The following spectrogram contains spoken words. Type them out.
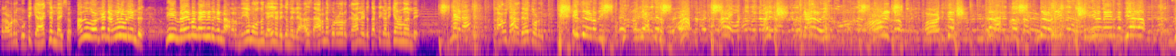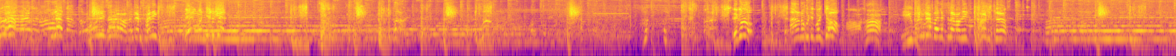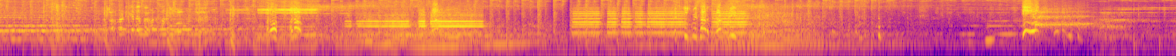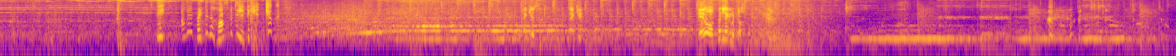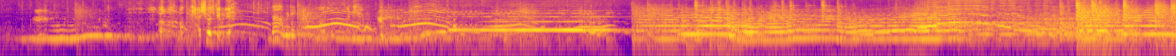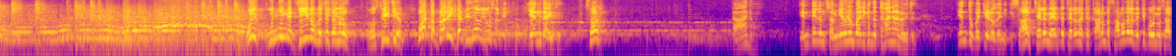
സാർ അവിടെ ഒരു കുട്ടിക്ക് ആക്സിഡന്റ് ആയി സർ അത് നോക്കാൻ ഞങ്ങൾ ഇവിടെ ഉണ്ട് നീ നിയമം കയ്യിലെടുക്കണ്ട. സാർ നിയമം ഒന്നും കയ്യിലെടുക്കുന്നില്ല. അത് സാറിനെ പോലുള്ളവർ കാലെടുത്ത് തട്ടി കളിക്കാനുള്ളതല്ലേ? ആവശ്യമില്ല അദ്ദേഹത്തോട്. രഘു! നാരായണക്കുട്ടി പൊയ്ക്കോ. ആഹാ, ഇവന്റെ ബലത്തിലാണ് നീ കാണിക്കണത് hello hello. Excuse me sir sir please അവരെ പെട്ടെന്ന് ഹോസ്പിറ്റലിൽ എത്തിക്കാം. Thank you sir thank you വേഗം ഹോസ്പിറ്റലിലേക്ക് വിട്ടോ. കാഷ്വാലിറ്റി എവിടെയാ? അവിടെ. ഒരു കുഞ്ഞിന്റെ ജീവൻ വെച്ചിട്ടാണല്ലോ procedure what the bloody hell behave yourself എന്താ ഇത് സർ താനോ? എന്തിലും സംയമനം പാലിക്കുന്ന താനാണോ ഇത്? എന്തു പറ്റിയടോ തനിക്ക്? സാർ ചില നേരത്തെ ചിലതൊക്കെ കാണുമ്പോ സമതല തെറ്റിപ്പോകുന്നു സാർ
